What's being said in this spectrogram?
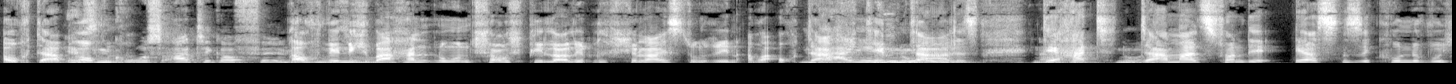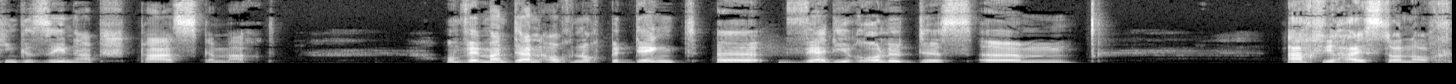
auch da brauchen, ist ein großartiger Film. brauchen wir also. nicht über Handlung und schauspielerische Leistung reden, aber auch da Nein, stimmt da alles. Nein, der hat null. damals von der ersten Sekunde, wo ich ihn gesehen habe, Spaß gemacht. Und wenn man dann auch noch bedenkt, äh, wer die Rolle des, ähm, ach, wie heißt er noch?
